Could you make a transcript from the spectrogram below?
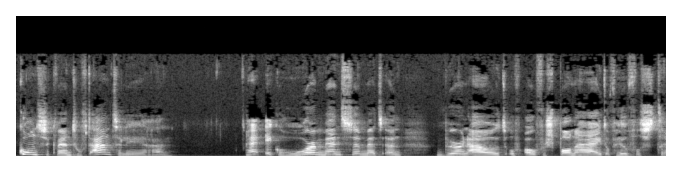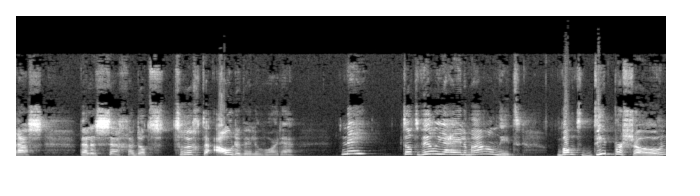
consequent hoeft aan te leren. ik hoor mensen met een burn-out of overspannenheid of heel veel stress wel eens zeggen dat ze terug de oude willen worden. Nee, dat wil je helemaal niet. Want die persoon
